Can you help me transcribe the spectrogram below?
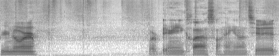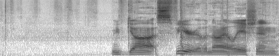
Bruenor. Barbarian class, I'll hang on to it. We've got Sphere of Annihilation.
